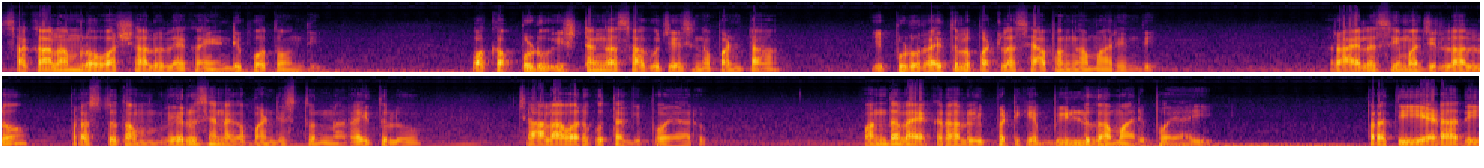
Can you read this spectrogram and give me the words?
సకాలంలో వర్షాలు లేక ఎండిపోతోంది. ఒకప్పుడు ఇష్టంగా సాగు చేసిన పంట ఇప్పుడు రైతుల పట్ల శాపంగా మారింది. రాయలసీమ జిల్లాల్లో ప్రస్తుతం వేరుశెనగ పండిస్తున్న రైతులు చాలా వరకు తగ్గిపోయారు. వందల ఎకరాలు ఇప్పటికే బీళ్ళుగా మారిపోయాయి. ప్రతి ఏడాది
